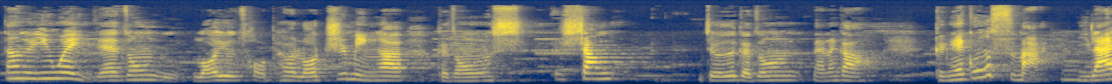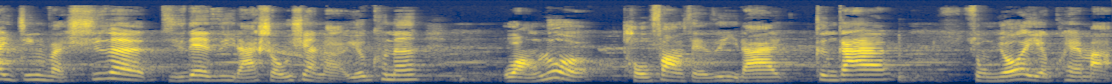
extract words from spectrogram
当然，因为现在种老有钞票、老知名个搿种商，就是搿种哪能讲，搿眼公司嘛，伊拉已经勿选择电视台是伊拉首选了，有可能网络投放才是伊拉更加。重要的一块嘛，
